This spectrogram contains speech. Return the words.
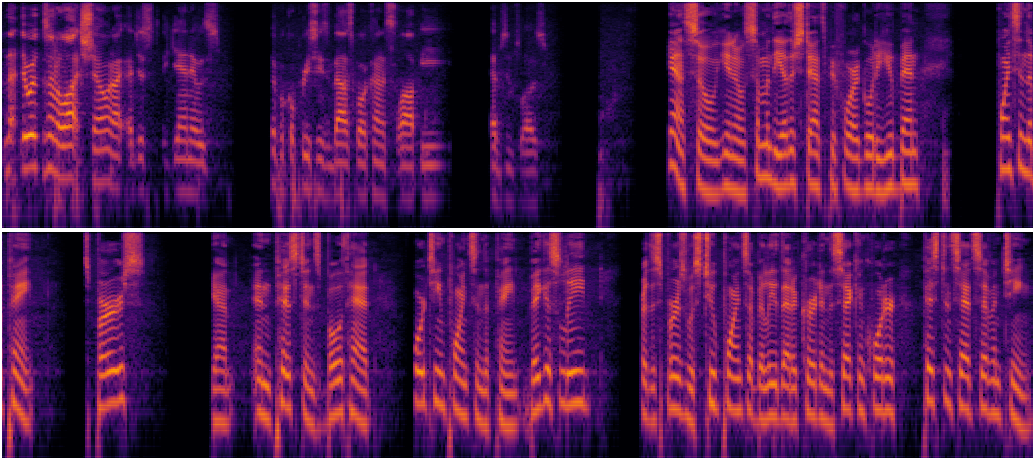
there wasn't a lot shown. I, I, just again, it was typical preseason basketball, kind of sloppy, ebbs and flows. Yeah. So you know, some of the other stats before I go to you, Ben. Points in the paint. Spurs, yeah, and Pistons both had 14 points in the paint. Biggest lead for the Spurs was two points. I believe that occurred in the second quarter. Pistons had 17,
